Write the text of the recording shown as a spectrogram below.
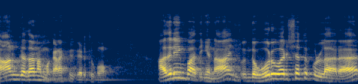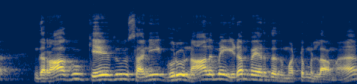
நான்கு தான் நம்ம கணக்குக்கு எடுத்துக்குவோம். அதுலேயும் பார்த்தீங்கன்னா இந்த ஒரு வருஷத்துக்குள்ளார இந்த ராகு கேது சனி குரு நாலுமே இடம்பெயர்ந்தது மட்டும் இல்லாமல்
